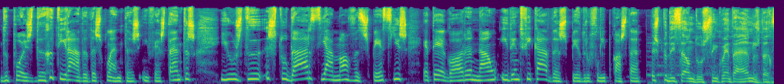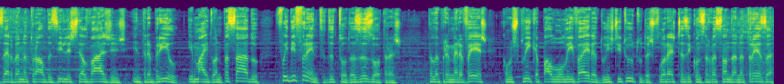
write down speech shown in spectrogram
depois de retirada das plantas infestantes e os de estudar se há novas espécies até agora não identificadas. Pedro Felipe Costa. A expedição dos 50 anos da Reserva Natural das Ilhas Selvagens entre abril e maio do ano passado foi diferente de todas as outras. Pela primeira vez, como explica Paulo Oliveira, do Instituto das Florestas e Conservação da Natureza,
